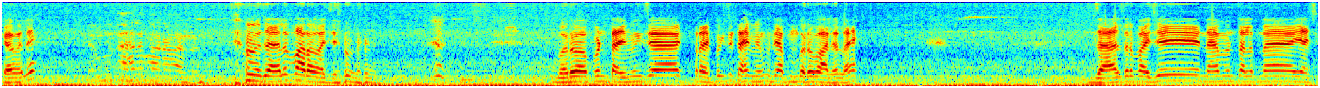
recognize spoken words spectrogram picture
काय बोले त्यामुळे जायला बारा वाजे वाजेल. बरोबर आपण टायमिंगच्या ट्रॅफिकच्या टायमिंगमध्ये आपण बरोबर आलेला आहे. जायला तर पाहिजे नाही म्हणून चालत नाही. याची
